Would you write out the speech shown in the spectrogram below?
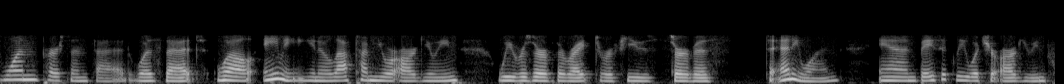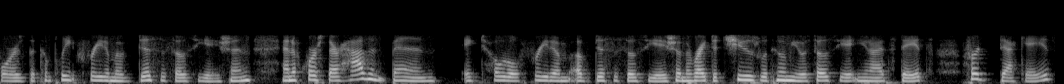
one person said was that, well, Amy, you know, last time you were arguing, we reserve the right to refuse service to anyone. And basically, what you're arguing for is the complete freedom of disassociation. And of course, there hasn't been a total freedom of disassociation, the right to choose with whom you associate in the United States for decades.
